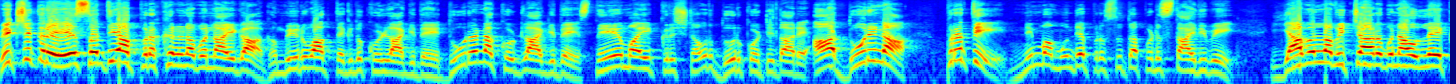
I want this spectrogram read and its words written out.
ವೀಕ್ಷಕರೇ, ಸದ್ಯ ಪ್ರಕರಣವನ್ನ ಈಗ ಗಂಭೀರವಾಗಿ ತೆಗೆದುಕೊಳ್ಳಲಾಗಿದೆ. ದೂರನ್ನ ಕೊಡಲಾಗಿದೆ. ಸ್ನೇಹಮಯಿ ಕೃಷ್ಣ ಅವರು ದೂರು ಕೊಟ್ಟಿದ್ದಾರೆ. ಆ ದೂರಿನ ಪ್ರತಿ ನಿಮ್ಮ ಮುಂದೆ ಪ್ರಸ್ತುತ ಪಡಿಸ್ತಾ ಇದೀವಿ. ಯಾವೆಲ್ಲ ವಿಚಾರವನ್ನ ಉಲ್ಲೇಖ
